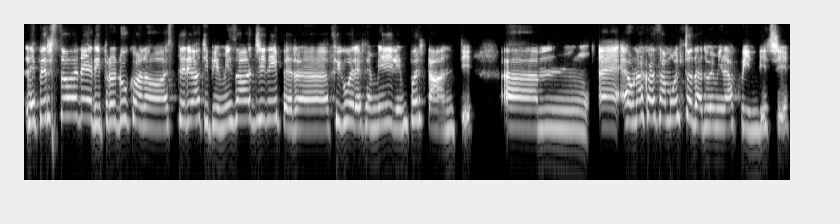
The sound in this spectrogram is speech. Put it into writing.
le persone riproducono stereotipi misogini per uh, figure femminili importanti. Um, è, è, una cosa molto da 2015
